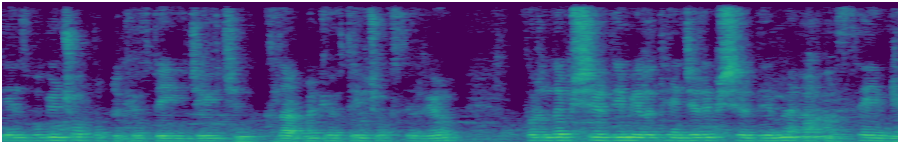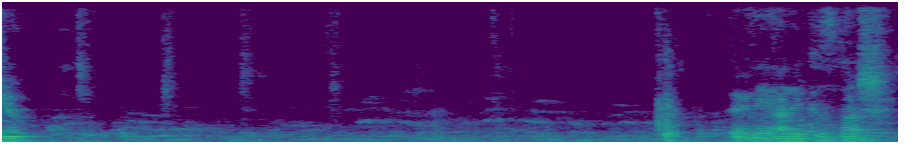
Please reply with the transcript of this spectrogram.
Deniz bugün çok mutlu köfte yiyeceği için. Kızartma köfteyi çok seviyor. Fırında pişirdiğimi ya da tencere pişirdiğimi aa, sevmiyor. Öyle yani kızlar.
